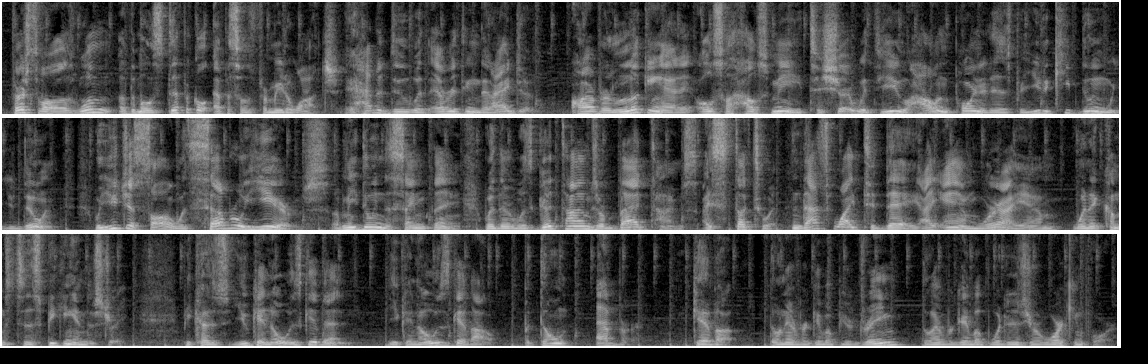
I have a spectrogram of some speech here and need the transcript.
First of all, it was one of the most difficult episodes for me to watch. It had to do with everything that I do. However, looking at it also helps me to share with you how important it is for you to keep doing what you're doing. What you just saw was several years of me doing the same thing. Whether it was good times or bad times, I stuck to it. And that's why today I am where I am when it comes to the speaking industry. Because you can always give in, you can always give out, but don't ever give up. Don't ever give up your dream. Don't ever give up what it is you're working for.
